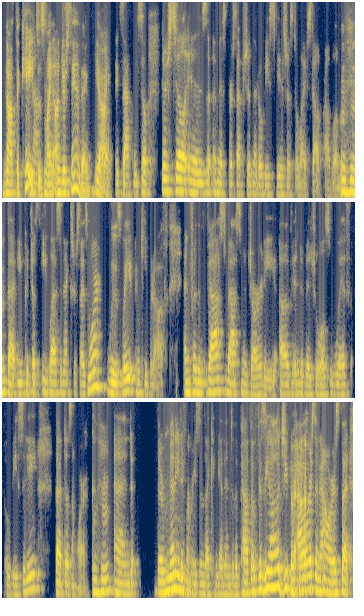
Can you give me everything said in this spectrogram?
not the case, not is my understanding. Yeah. Right, exactly. So there still is a misperception that obesity is just a lifestyle problem, mm-hmm. that you could just eat less and exercise more, lose weight, and keep it off. And for the vast, vast majority of individuals with obesity, that doesn't work. Mm-hmm. And there are many different reasons I can get into the pathophysiology for hours and hours, but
